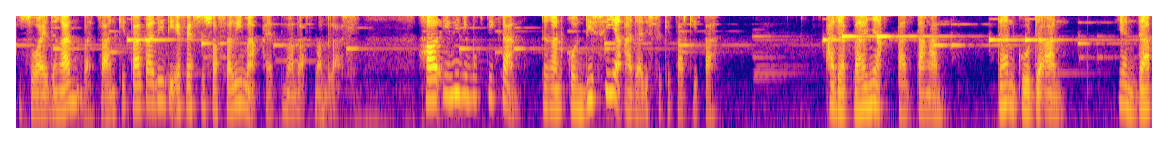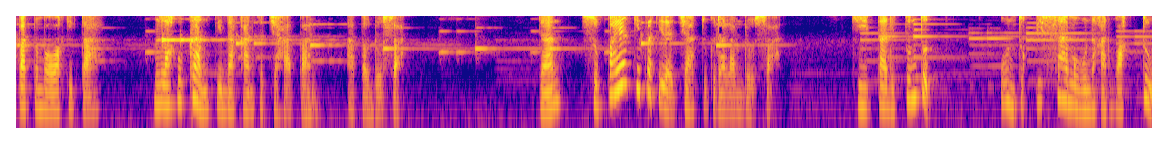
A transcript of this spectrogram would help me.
sesuai dengan bacaan kita tadi di Efesus pasal 5 ayat 15-16. Hal ini dibuktikan dengan kondisi yang ada di sekitar kita. Ada banyak tantangan dan godaan yang dapat membawa kita melakukan tindakan kejahatan atau dosa. Dan supaya kita tidak jatuh ke dalam dosa, kita dituntut untuk bisa menggunakan waktu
